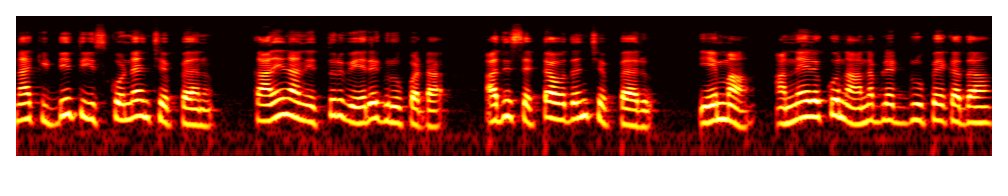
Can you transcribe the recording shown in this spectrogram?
నా కిడ్నీ తీసుకోండి అని చెప్పాను కానీ నా నెత్తురు వేరే గ్రూప్ అట అది సెట్ అవ్వదని చెప్పారు. ఏమా అన్నయ్యలకు నాన్న బ్లడ్ గ్రూపే కదా?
